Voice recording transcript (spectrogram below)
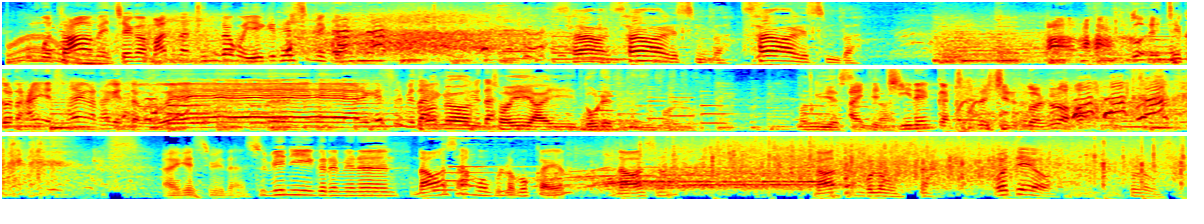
그럼 뭐 다음에 제가 만나 준다고 얘기를 했습니까? 사양, 사양하겠습니다. 사양하겠습니다. 아, 아, 그거, 제건 아예 사양을 하겠다고. 예, 알겠습니다. 그러면 알겠습니다. 저희 아이 노래 듣는 걸로 아, 넘기겠습니다. 이제 진행까지 하시는 걸로. 알겠습니다. 수빈이 그러면은 나와서 한번 불러볼까요? 나와서. 나와서 한번 불러봅시다. 어때요? 불러봅시다.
